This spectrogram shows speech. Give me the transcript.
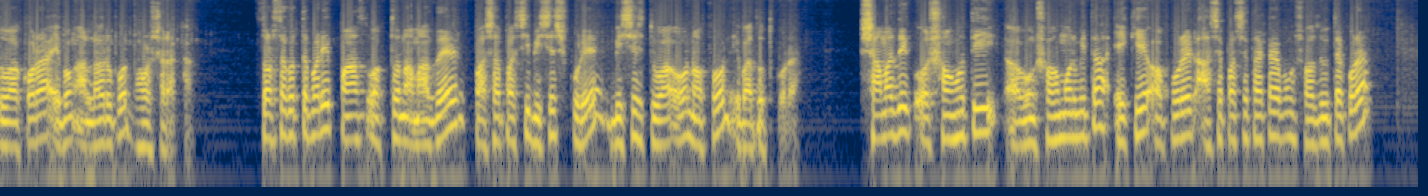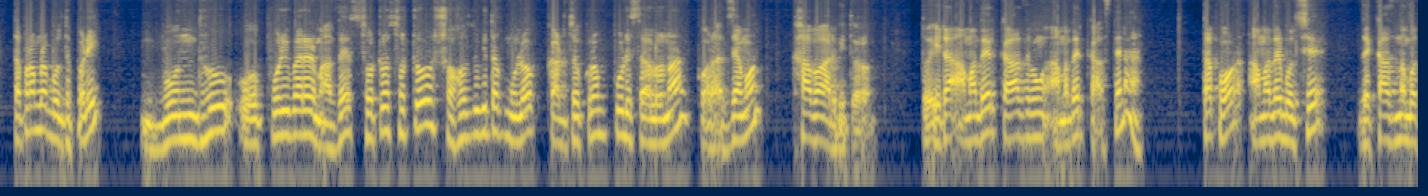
দোয়া করা এবং আল্লাহর উপর ভরসা রাখা। চর্চা করতে পারি, পাঁচ ওয়াক্ত নামাজের পাশাপাশি বিশেষ করে বিশেষ দোয়া ও নফল ইবাদত করা। সামাজিক ও সংহতি এবং সহমর্মিতা, একে অপরের আশেপাশে থাকা এবং সহযোগিতা করা তারপর আমরা বলতে পারি, বন্ধু ও পরিবারের মাঝে ছোট ছোট সহযোগিতামূলক কার্যক্রম পরিচালনা করা, যেমন খাবার বিতরণ। তো এটা আমাদের কাজ এবং আমাদের কাজ, তাই না? তারপর আমাদের বলছে যে কাজ নম্বর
